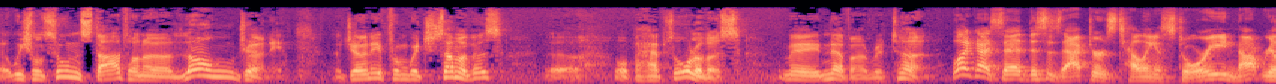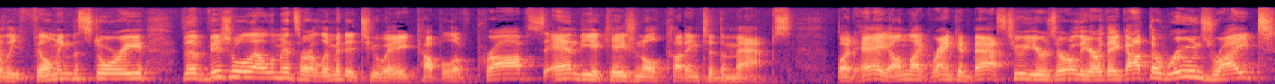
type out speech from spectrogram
Uh, we shall soon start on a long journey, a journey from which some of us, uh, or perhaps all of us, may never return. Like I said, this is actors telling a story, not really filming the story. The visual elements are limited to a couple of props and the occasional cutting to the maps. But hey, unlike Rankin Bass two years earlier, they got the runes right.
